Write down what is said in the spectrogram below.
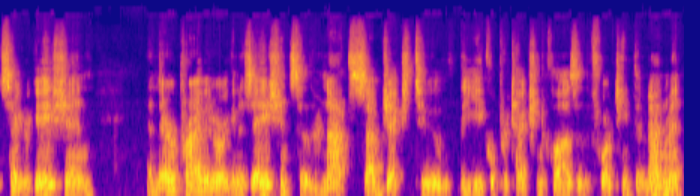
segregation and they're a private organization, so they're not subject to the Equal Protection Clause of the 14th Amendment.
